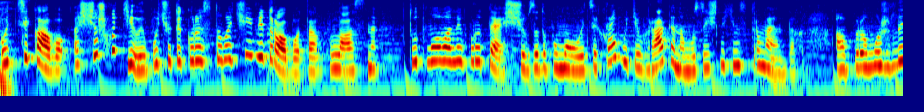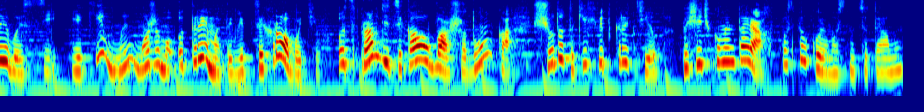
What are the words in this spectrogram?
От цікаво, а що ж хотіли почути користувачі від робота? Власне, тут мова не про те, щоб за допомогою цих роботів грати на музичних інструментах, а про можливості, які ми можемо отримати від цих роботів. От справді цікава ваша думка щодо таких відкриттів. Пишіть в коментарях, поспілкуємось на цю тему.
